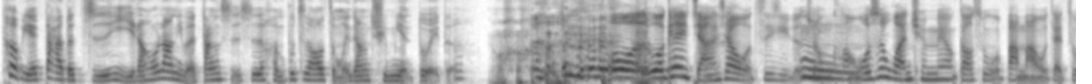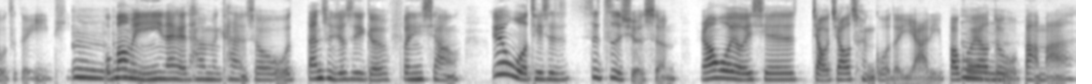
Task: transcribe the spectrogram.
特别大的质疑，然后让你们当时是很不知道怎么样去面对的？我我可以讲一下我自己的状况，嗯、我是完全没有告诉我爸妈我在做这个议题。嗯，我报名影音来给他们看的时候，我单纯就是一个分享，因为我其实是自学生。然后我有一些缴交成果的压力，包括要对我爸妈、嗯、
